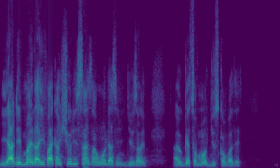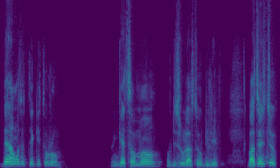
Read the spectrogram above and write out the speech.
he had in mind that if I can show these signs and wonders in Jerusalem, I will get some more Jews converted. Then I want to take it to Rome and get some more of these rulers to believe. Verse 22.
